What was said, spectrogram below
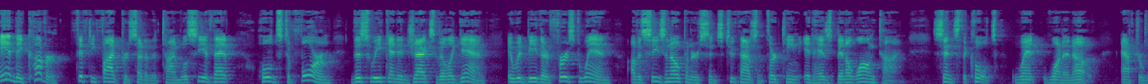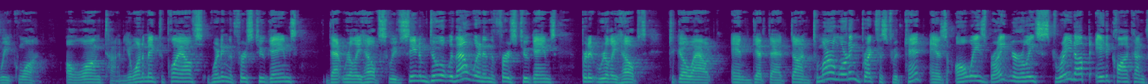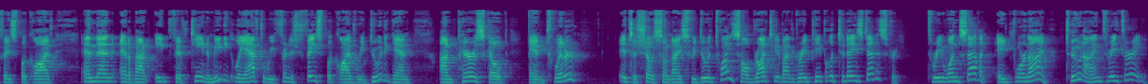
And they cover 55% of the time. We'll see if that holds to form this weekend in Jacksonville again. It would be their first win of a season opener since 2013. It has been a long time since the Colts went 1 0 after week one. A long time. You want to make the playoffs, winning the first two games, that really helps. We've seen them do it without winning the first two games, but it really helps to go out and get that done. Tomorrow morning, Breakfast with Kent, as always, bright and early, straight up 8 o'clock on Facebook Live. And then at about 8.15, immediately after we finish Facebook Live, we do it again on Periscope and Twitter. It's a show so nice we do it twice, all brought to you by the great people at Today's Dentistry. 317 849 2933.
